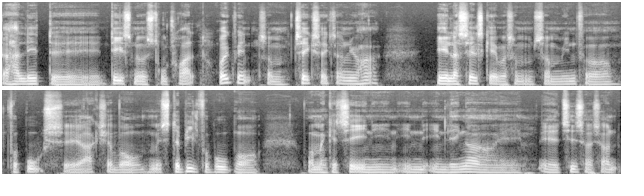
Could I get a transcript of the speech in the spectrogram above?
der har lidt øh, dels noget strukturelt rygvind, som tech-sektoren jo har, eller selskaber som, som inden for forbrugsaktier, hvor med stabil forbrug, hvor, hvor man kan se ind i en, en, en længere øh, øh tidshorisont,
